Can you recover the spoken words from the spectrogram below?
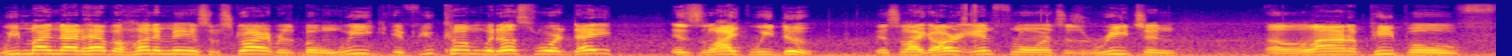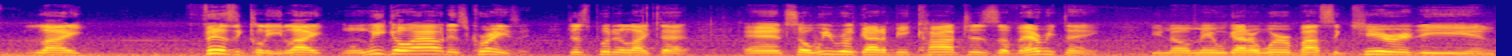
we might not have a hundred million subscribers, but when we, if you come with us for a day, it's like we do. It's like our influence is reaching a lot of people, like physically. Like when we go out, it's crazy. Just put it like that. And so we really got to be conscious of everything. You know what I mean? We got to worry about security and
